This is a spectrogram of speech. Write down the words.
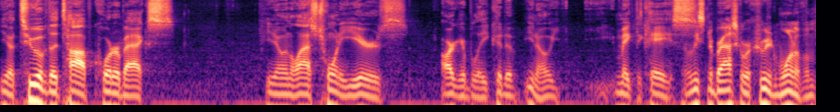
you know, two of the top quarterbacks, you know, in the last 20 years, arguably could have, you know, y- make the case. At least Nebraska recruited one of them.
